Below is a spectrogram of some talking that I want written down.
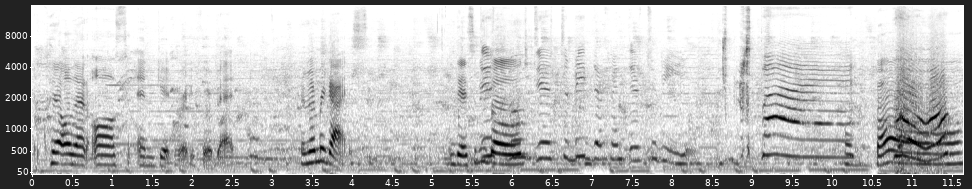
clear all that off and get ready for bed. Remember guys, dare to be bold. There's to be different, there's to be you. Bye. Bye.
